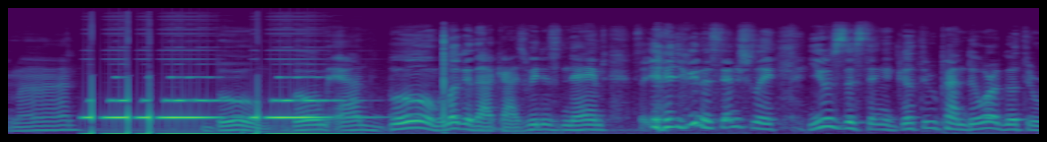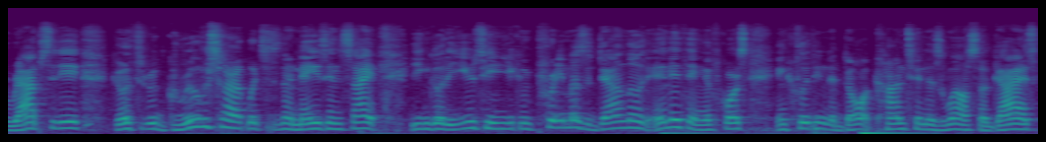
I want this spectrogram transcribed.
Come on. Boom, boom, and boom. Look at that, guys. We just named. So you can essentially use this thing and go through Pandora, go through Rhapsody, go through Groove Shark, which is an amazing site. You can go to YouTube. You can pretty much download anything, of course, including adult content as well. So, guys,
